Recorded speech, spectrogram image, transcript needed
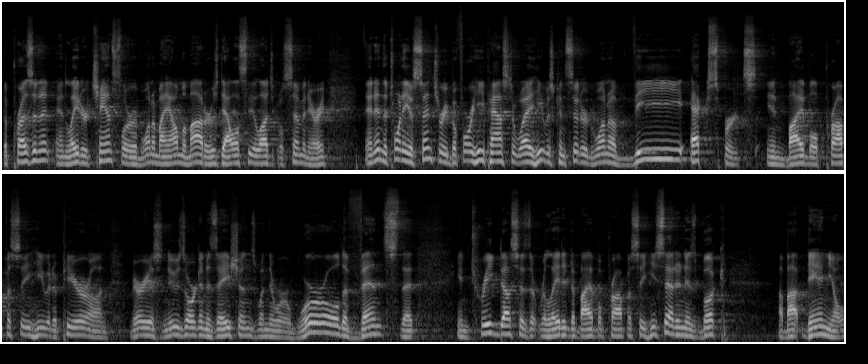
the president and later chancellor of one of my alma maters, Dallas Theological Seminary. And in the 20th century, before he passed away, he was considered one of the experts in Bible prophecy. He would appear on various news organizations when there were world events that intrigued us as it related to Bible prophecy. He said in his book about Daniel,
